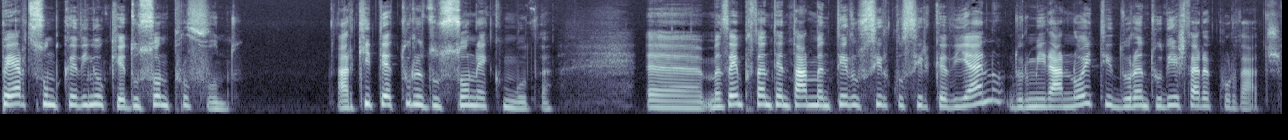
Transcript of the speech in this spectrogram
perde-se um bocadinho o quê? Do sono profundo. A arquitetura do sono é que muda. Uh, mas é importante tentar manter o círculo circadiano, dormir à noite e durante o dia estar acordados.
